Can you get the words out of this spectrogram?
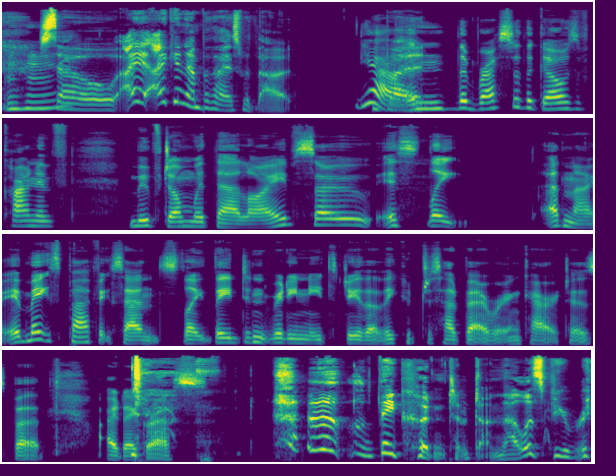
Mhm. So, I I can empathize with that. Yeah, But- and the rest of the girls have kind of moved on with their lives, so it's like I don't know, it makes perfect sense. Like they didn't really need to do that. They could just had better written characters, but I digress. They couldn't have done that. Let's be real.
